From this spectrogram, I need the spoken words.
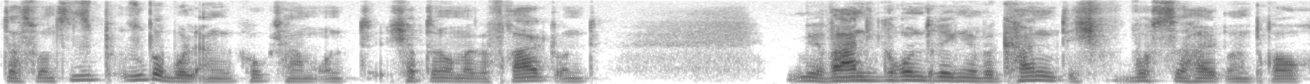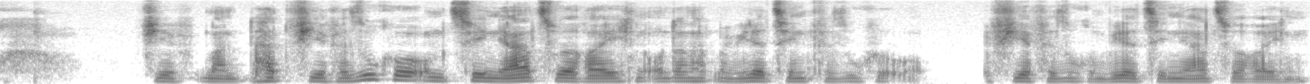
dass wir uns den Super Bowl angeguckt haben. Und ich habe dann auch mal gefragt und mir waren die Grundregeln bekannt. Ich wusste halt, man braucht vier, man hat vier Versuche, um zehn Jahre zu erreichen. Und dann hat man wieder zehn Versuche, vier Versuche, um wieder zehn Jahre zu erreichen.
